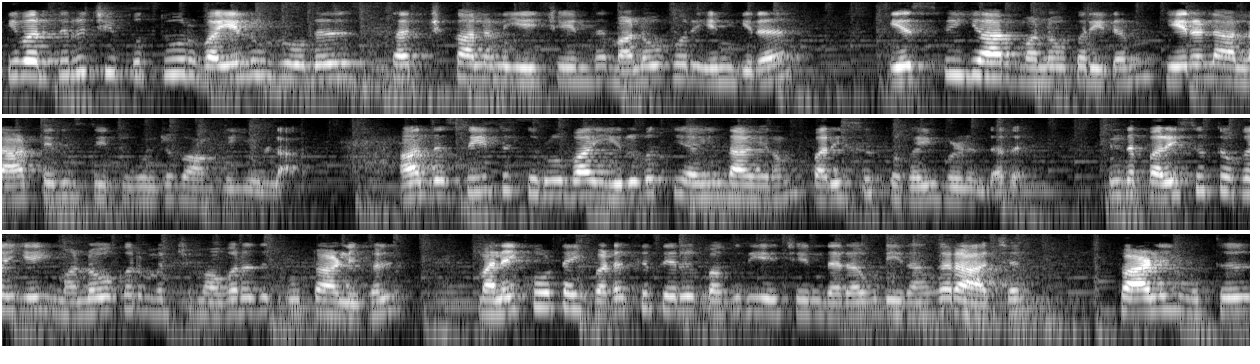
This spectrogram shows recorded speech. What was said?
இவர் திருச்சி புத்தூர் வயலூர் ரோடு சர்ச் காலனியைச் சேர்ந்த மனோகர் என்கிற எஸ்பிஆர் மனோகரிடம் கேரளா லாட்டரி சீட்டு ஒன்று வாங்கியுள்ளார். அந்த சீட்டுக்கு ரூபாய் இருபத்தி ஐந்தாயிரம் பரிசு தொகை விழுந்தது. இந்த பரிசுத் தொகையை மனோகர் மற்றும் அவரது கூட்டாளிகள் மலைக்கோட்டை வடக்கு தெரு பகுதியைச் சேர்ந்த ரவுடி ரங்கராஜன் பாளிமுத்து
